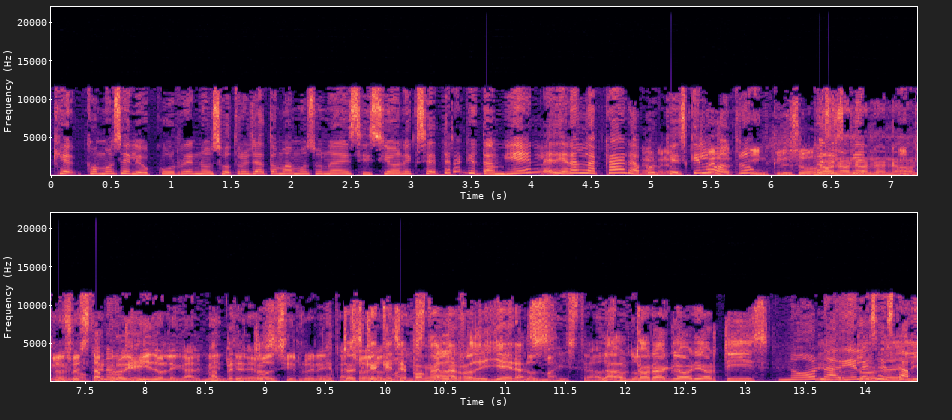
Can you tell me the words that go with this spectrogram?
que, ¿cómo se le ocurre? Nosotros ya tomamos una decisión, etcétera, que también le dieran la cara, porque pero- es que lo bueno, otro. incluso- pues no, no, que- no, no, no, Incluso no, está pero prohibido que- legalmente, Ah, pero debo entonces- decirlo en el entonces caso que, de que los se pongan las rodilleras. Los magistrados La no- doctora Gloria Ortiz. No, el nadie les está pidiendo que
